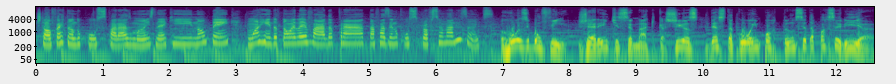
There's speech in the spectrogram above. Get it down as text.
estar ofertando cursos para as mães né, que não têm uma renda tão elevada para estar tá fazendo cursos profissionalizantes. Rose Bonfim, gerente Senac Caxias, destacou a importância da parceria.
